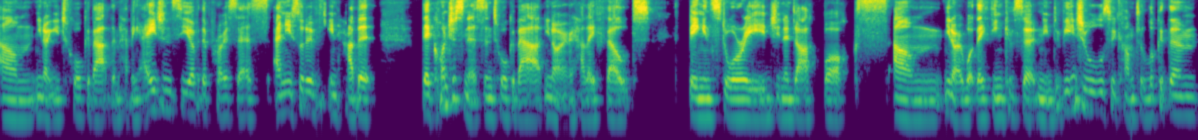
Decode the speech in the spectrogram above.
Um, you know, you talk about them having agency over the process and you sort of inhabit their consciousness and talk about, you know, how they felt being in storage in a dark box, um, you know, what they think of certain individuals who come to look at them.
